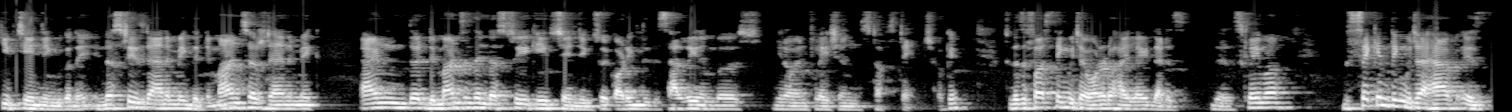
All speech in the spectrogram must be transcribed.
keep changing because the industry is dynamic the demands are dynamic and the demands in the industry keeps changing. So accordingly the salary numbers you know inflation stuff change okay? So that's the first thing which i wanted to highlight that is the disclaimer. The second thing which i have is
